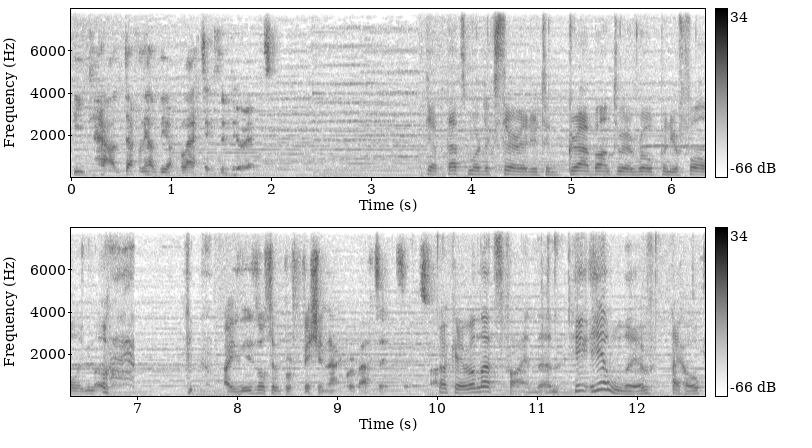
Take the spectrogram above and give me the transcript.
he ha- definitely has the athletics to do it. Yeah, but that's more dexterity to grab onto a rope when you're falling, though. Uh, he's also proficient at acrobatics. So it's fine. okay, well that's fine then. He he'll live, I hope.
